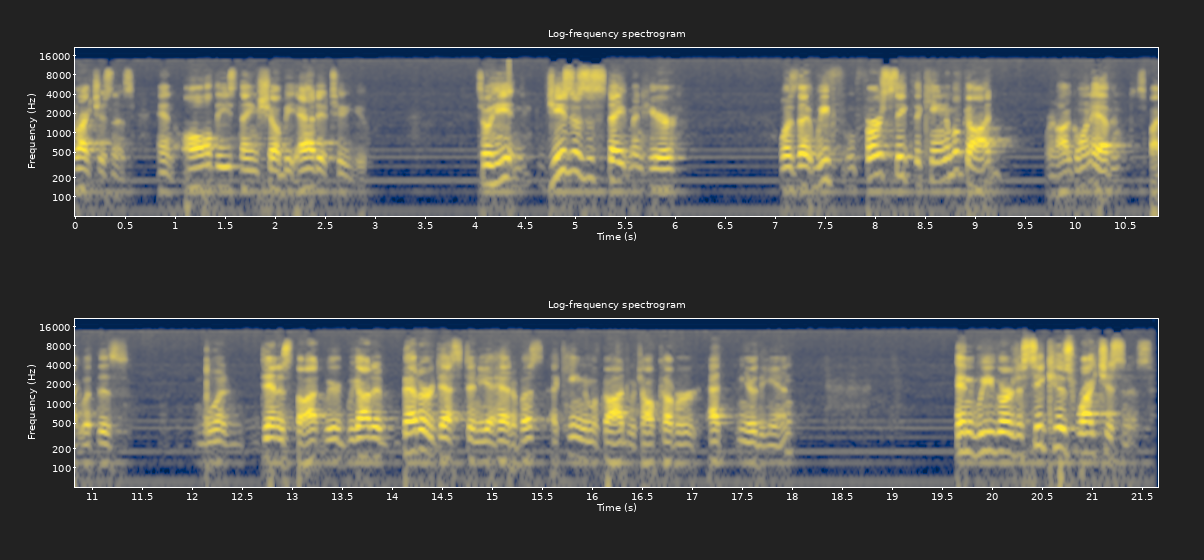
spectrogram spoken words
righteousness, and all these things shall be added to you. So he, Jesus' statement here was that we first seek the kingdom of God. We're not going to heaven, despite what this what Denis thought. we we got a better destiny ahead of us, a kingdom of God, which I'll cover at near the end. And we were to seek his righteousness,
